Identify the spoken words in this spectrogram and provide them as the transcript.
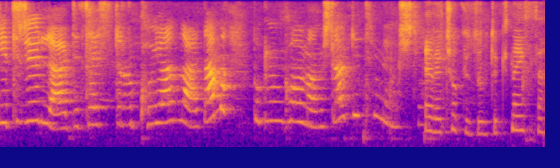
getirirlerdi, testerı koyarlardı ama bugün koymamışlar, getirmemişler. evet çok üzüldük. Neyse.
